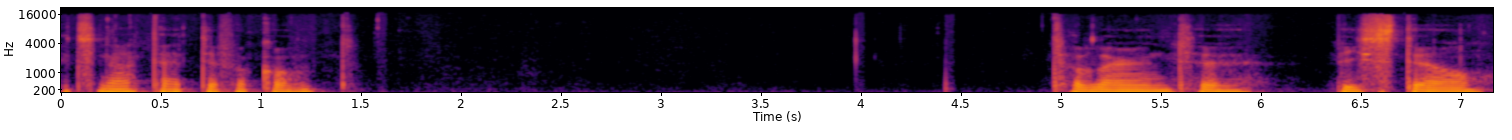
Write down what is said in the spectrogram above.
It's not that difficult to learn to be still.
